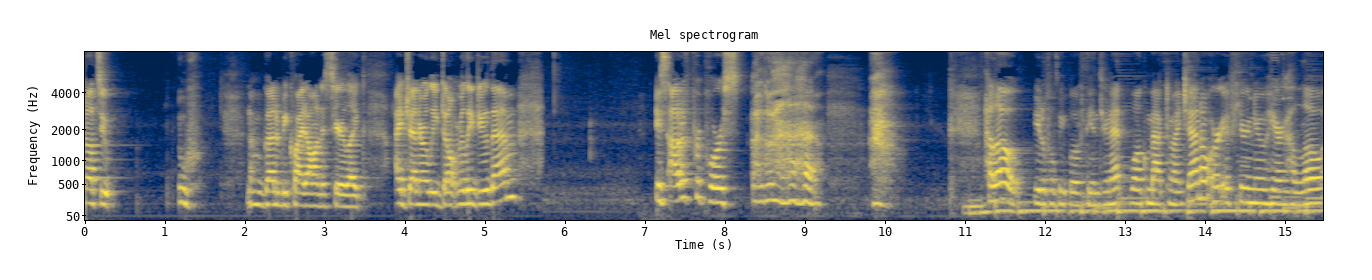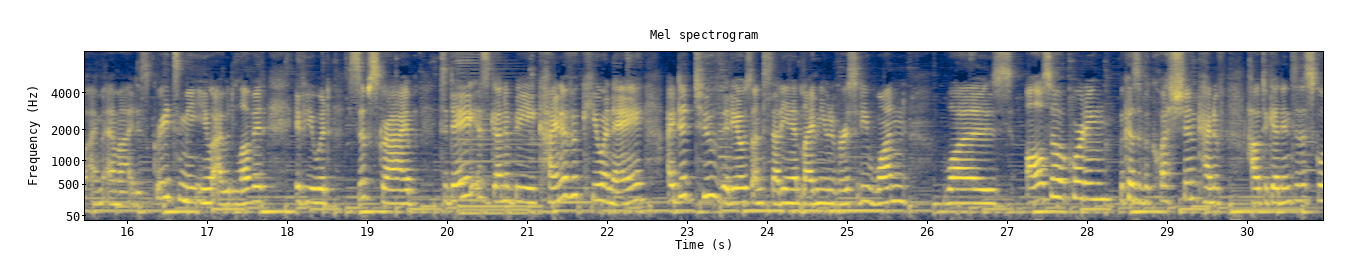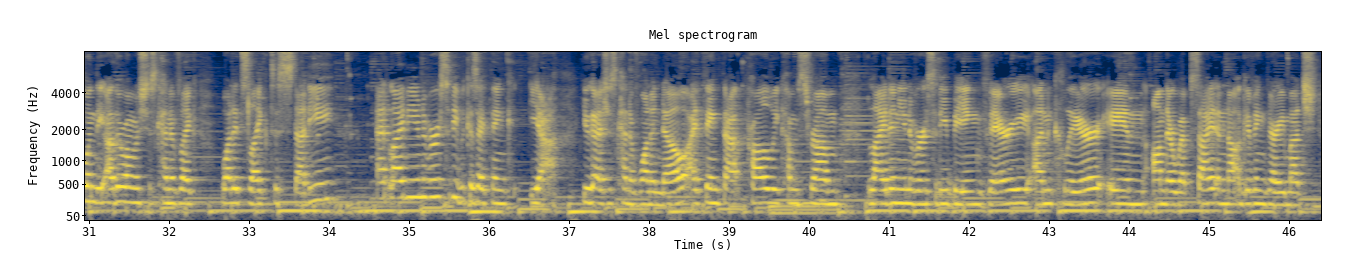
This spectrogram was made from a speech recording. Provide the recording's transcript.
not to, ooh, I'm gonna be quite honest here, like I generally don't really do them, is out of proportion. Hello, beautiful people of the internet. Welcome back to my channel, or if you're new here, hello, I'm Emma. It is great to meet you. I would love it if you would subscribe. Today is gonna be kind of a Q&A. I did two videos on studying at Leiden University. One was also according because of a question, kind of how to get into the school, and the other one was just kind of like what it's like to study at Leiden University because I think, yeah, you guys just kind of want to know. I think that probably comes from Leiden University being very unclear in on their website and not giving very much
